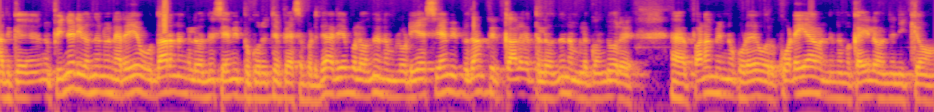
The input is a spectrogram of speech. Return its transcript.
அதுக்கு பின்னாடி வந்து இன்னும் நிறைய உதாரணங்கள் வந்து சேமிப்பு குறித்து பேசப்படுது. அதே போல் வந்து நம்மளுடைய சேமிப்பு தான் பிற்காலத்தில் வந்து நம்மளுக்கு வந்து ஒரு பணம் என்னும் கூட ஒரு கொடையாக வந்து நம்ம கையில் வந்து நிற்கும்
